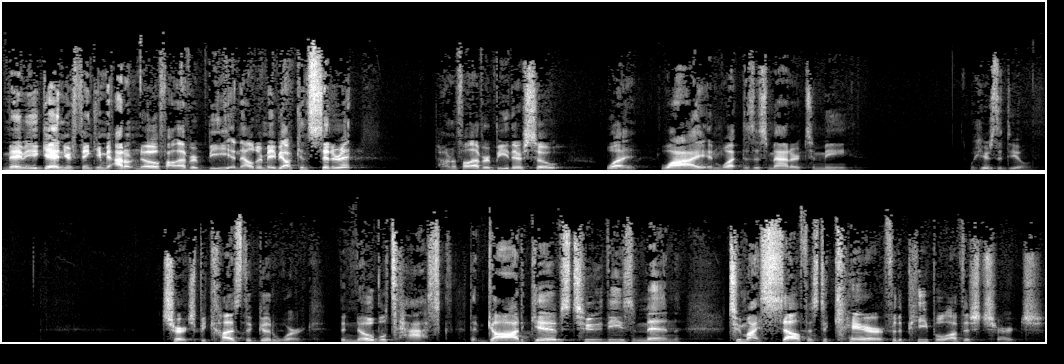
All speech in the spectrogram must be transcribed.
Maybe again, you're thinking, I don't know if I'll ever be an elder. Maybe I'll consider it. I don't know if I'll ever be there. So, what, why and what does this matter to me? Well, here's the deal Church, because the good work, the noble task that God gives to these men, to myself, is to care for the people of this church,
